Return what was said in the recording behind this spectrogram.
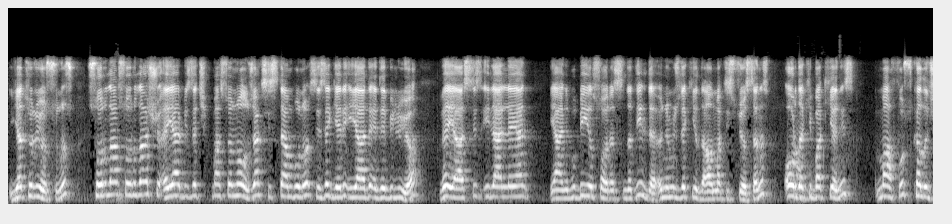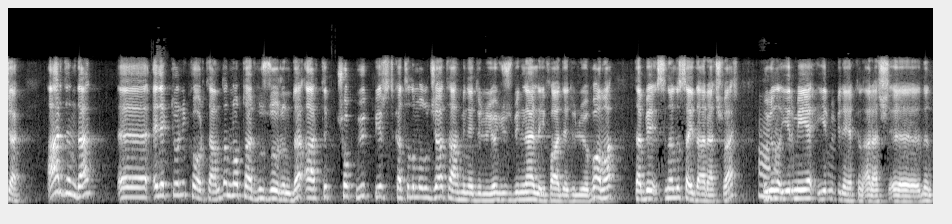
yatırıyorsunuz. Sorulan sorular şu eğer bize çıkmazsa ne olacak? Sistem bunu size geri iade edebiliyor. Veya siz ilerleyen yani bu bir yıl sonrasında değil de önümüzdeki yılda almak istiyorsanız oradaki bakiyeniz mahfuz kalacak. Ardından e, elektronik ortamda noter huzurunda artık çok büyük bir katılım olacağı tahmin ediliyor. Yüz binlerle ifade ediliyor bu ama tabii sınırlı sayıda araç var. Bu yıl 20'ye 20 bine yakın araçın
